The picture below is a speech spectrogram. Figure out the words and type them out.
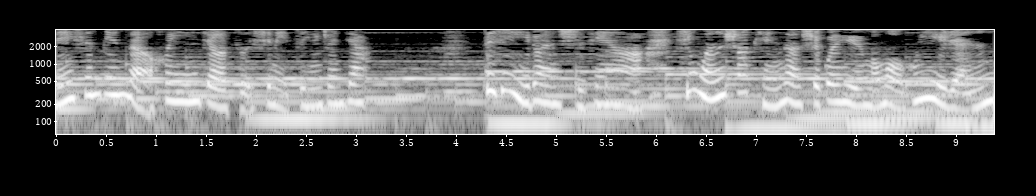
您身边的婚姻教子心理咨询专家。最近一段时间啊，新闻刷屏的是关于某某公益人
